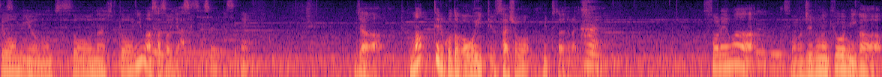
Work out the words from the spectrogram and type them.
興味を持ちそうな人には誘いやすい、誘いやすい、じゃあ待ってることが多いっていう最初言ってたじゃないですか、はい、それは、うん、その自分の興味が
